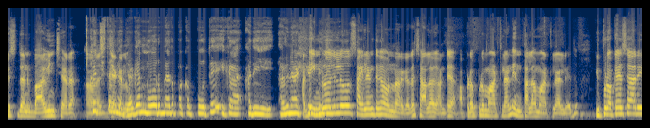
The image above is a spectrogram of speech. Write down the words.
చూపిస్తుందని భావించారా? ఖచ్చితంగా జగన్? నోరు మీద పక్కపోతే ఇక అది అవినాష్ అంటే ఇన్ని రోజులు సైలెంట్గా ఉన్నారు కదా చాలా అంటే అప్పుడప్పుడు మాట్లాడి ఇంతలా మాట్లాడలేదు. ఇప్పుడు ఒకేసారి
